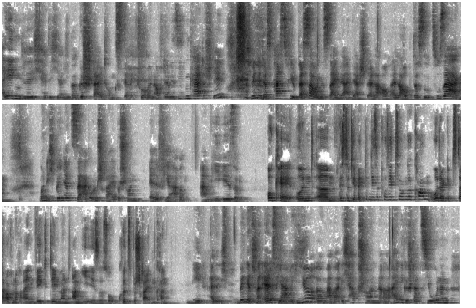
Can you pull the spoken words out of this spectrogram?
eigentlich hätte ich ja lieber Gestaltungsdirektorin auf der Visitenkarte stehen. Ich finde, das passt viel besser und es sei mir an der Stelle auch erlaubt, das so zu sagen. Und ich bin jetzt sage und schreibe schon elf Jahre am IESE. Okay, und ähm, bist du direkt in diese Position gekommen oder gibt es da auch noch einen Weg, den man am IESE so kurz beschreiben kann? Nee, also ich bin jetzt schon elf Jahre hier, ähm, aber ich habe schon äh, einige Stationen,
